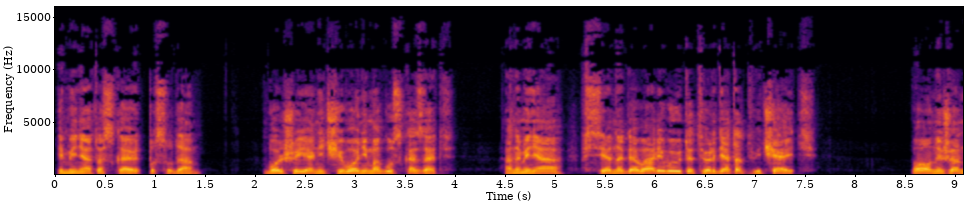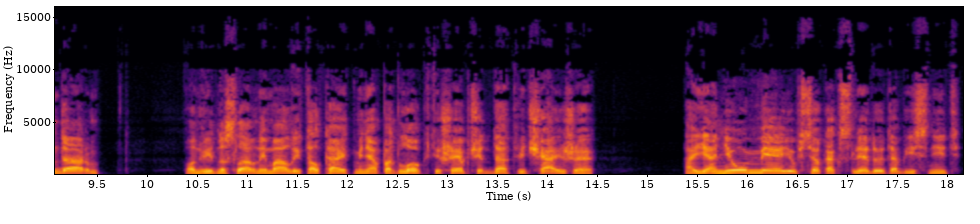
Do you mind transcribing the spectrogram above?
и меня таскают по судам. Больше я ничего не могу сказать. А на меня все наговаривают и твердят «отвечайте». Он и жандарм. Он, видно, славный малый, толкает меня под локти, шепчет «да отвечай же». А я не умею все как следует объяснить.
